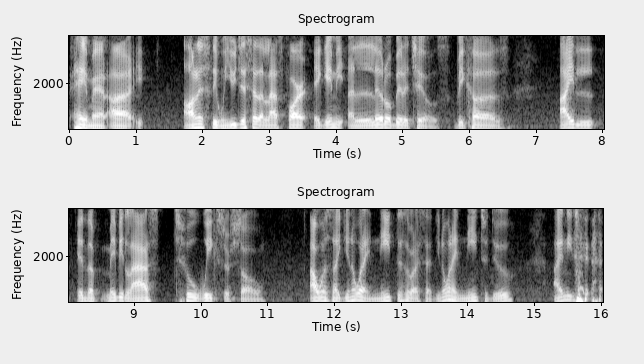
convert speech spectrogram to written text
Hey man, uh, honestly, when you just said the last part, it gave me a little bit of chills because I, in the maybe last two weeks or so, I was like, you know what I need? This is what I said. You know what I need to do? I need to,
